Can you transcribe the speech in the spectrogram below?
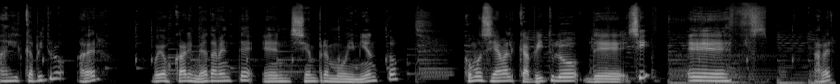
el capítulo. A ver, voy a buscar inmediatamente en Siempre en Movimiento. ¿Cómo se llama el capítulo de... Sí, a ver.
